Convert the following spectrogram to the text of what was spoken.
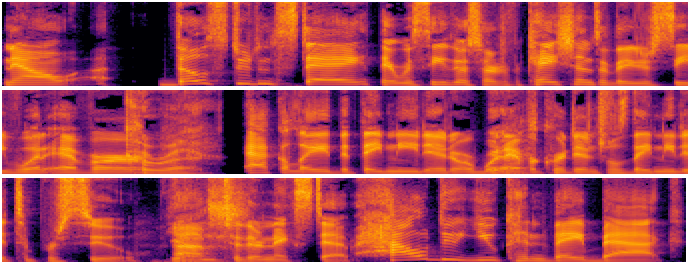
Now, those students stay, they receive their certifications or they receive whatever Correct. accolade that they needed or whatever Yes. credentials they needed to pursue um, to their next step. How do you convey back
